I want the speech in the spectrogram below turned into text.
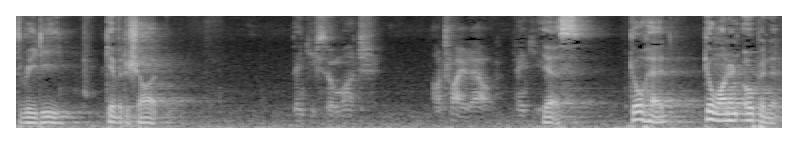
3D? Give it a shot. Thank you so much. I'll try it out. Thank you. Yes. Go ahead. Go on and open it.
